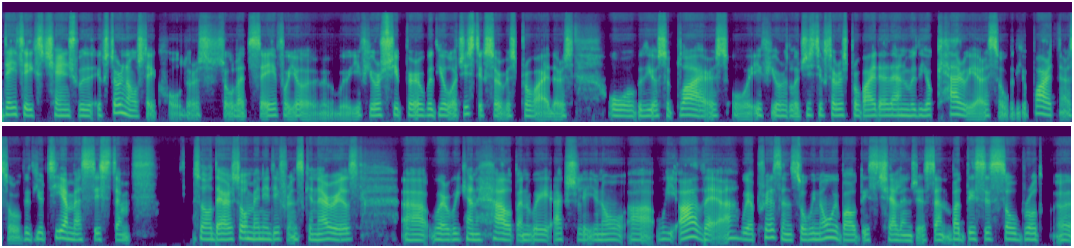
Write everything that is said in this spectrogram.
data exchange with external stakeholders. So let's say for your if you're a shipper with your logistics service providers or with your suppliers or if you're a logistics service provider then with your carriers or with your partners or with your tms system. So there are so many different scenarios uh, where we can help and we actually you know uh, we are there we are present so we know about these challenges and but this is so broad uh,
